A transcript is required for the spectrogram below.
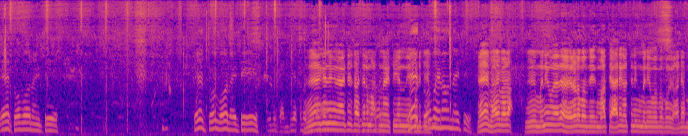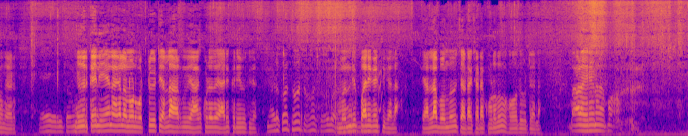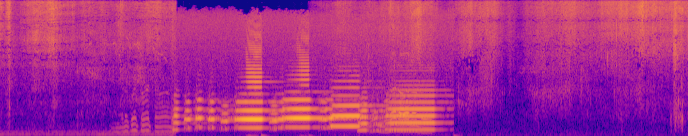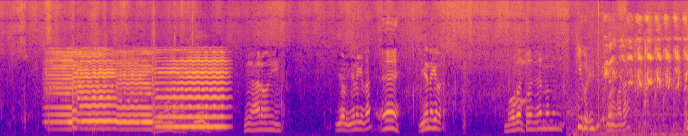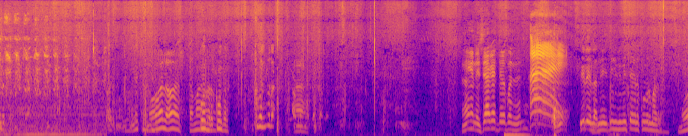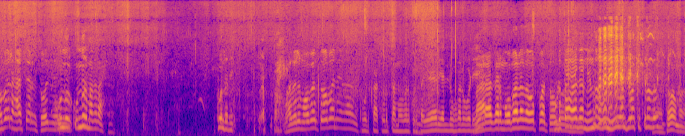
ಏ ತೊಂಬೋ ನೈಟಿ. ಏ ತೊಂಬೋ ನೈಟಿ. ಹೇಗೆ ನಿಂಗೆ ನೈಟಿ ಸಾತಿಲ್ಲ ಮಾತು ನೈಟಿ ಏನು ನೀ ಕುಡಿತಿ? ತೊಂಬ ಏನೋ ಒಂದು ನೈಟಿ. ಏ ಬೇಡ ಬೇಡ. ನೀವು ಮನೆಗೆ ಹೋದ ಹೈರಾಣ ಬಂದ ಈಗ ಮತ್ತೆ ಯಾರಿಗೆ ಹಚ್ಚಿ ನಿಂಗೆ ಮನೆಗೆ ಹೋಗ್ಬೇಕು? ಅದೇ ಬಂದ ಹೇಳು ಇದ್ರ ಕೈಲಿ ಏನಾಗಲ್ಲ ನೋಡಿ ಒಟ್ಟು ಇಟ್ಟು ಎಲ್ಲ ಹಾರ್ದು ಹ್ಯಾಂಗೆ ಕುಡಿಯೋದು ಯಾರಿಗೆ ಕರಿಬೇಕು ಈಗ? ನಡ್ಕೋತ ಹೋ ತಗೋ ತೊಂಬ ಮಂದಿ ಪಾಲಿಗೆ ಐತಿಗಲ್ಲ ಎಲ್ಲ ಬಂದು ಚಟಕ್ ಚಟಕ್ ಕುಡಿದು ಹೋದು ಬಿಟ್ಟು ಎಲ್ಲ. ಭಾಳ ಹೈರಾಣ ಅದಪ್ಪ ನಡ್ಕೋತ ಏ ಯಾರೋ ನೀ? ಹೇಳು ಏನಾಗ್ಯದ? ಏ ಏನಾಗ್ಯದ? ಮೊಬೈಲ್ ತೊಗೊಂಡಿದ್ದೆ ನಂದು ಮೊಬೈಲು ತಮ್ಮ. ಕುಂದ್ರ ಕುಂದ್ರ. ಕುಂದ್ರ. ನನಗೆ ನಿಶೆ ಆಗೈತೆ ತಿಳ್ಕೊಂಡಿದ್ದೀನಿ. ಇಲ್ಲ ಇಲ್ಲ ನೀ ನೀ ನಿಚ ಇಲ್ಲ ಕುಂದ್ರ ಮೊದಲ. ಮೊಬೈಲ್ ಹಾಕ್ಸಾರ ತೊಗೊಂಡಿದ್ದೆ ಕುಂದ್ರ ಕುಂದ್ರ ಮೊದಲ. ಕುಂದ್ರ ಮೊದಲು ಮೊಬೈಲ್ ತೊಗೊಬನ್ನಿ ಕೊಡ್ತಾ ಕೊಡ್ತಾ ಮೊಬೈಲ್ ಕೊಡ್ತಾ. ಏ ಎಲ್ಲಿ ಹೋಗಲ್ಲ ಓಡಿ. ಹಜಾರ್ ಮೊಬೈಲ್ ಅದ ಒಪ್ಪ ಕೊಡ್ತಾ ನಿಂದ್ರು? ನೀ ಏನು ಜೀವ ತೊಗೊಂಬ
